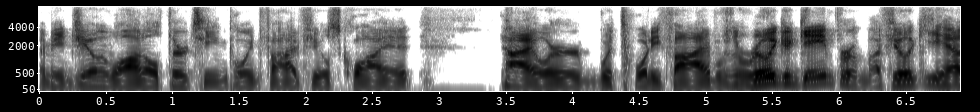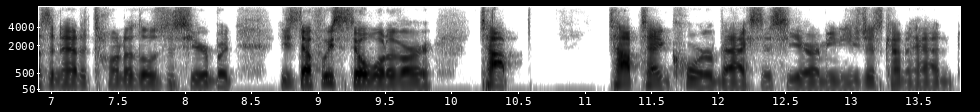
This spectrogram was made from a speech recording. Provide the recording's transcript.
I mean, Jalen Waddle, 13.5, feels quiet. Kyler with 25 it was a really good game for him. I feel like he hasn't had a ton of those this year, but he's definitely still one of our top top 10 quarterbacks this year. I mean, he's just kind of had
